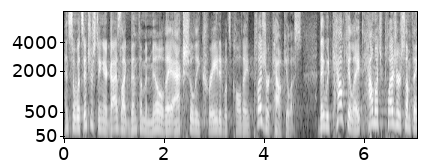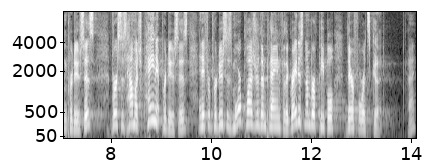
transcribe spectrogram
And so, what's interesting are guys like Bentham and Mill, they actually created what's called a pleasure calculus. They would calculate how much pleasure something produces versus how much pain it produces, and if it produces more pleasure than pain for the greatest number of people, therefore it's good. Okay?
